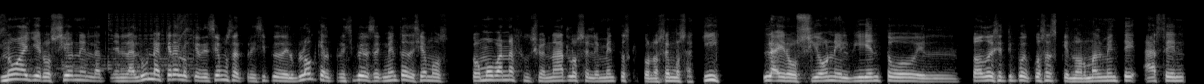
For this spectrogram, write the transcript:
No hay erosión en la, en la luna, que era lo que decíamos al principio del bloque, al principio del segmento decíamos cómo van a funcionar los elementos que conocemos aquí. La erosión, el viento, el, todo ese tipo de cosas que normalmente hacen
